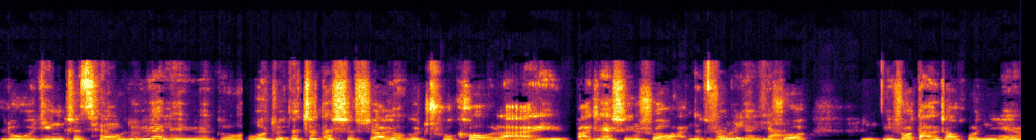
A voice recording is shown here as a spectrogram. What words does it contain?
录音之前我就越列越多。我觉得真的是需要有个出口来把这些事情说完的。就像那天你说，你说打个招呼，你也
